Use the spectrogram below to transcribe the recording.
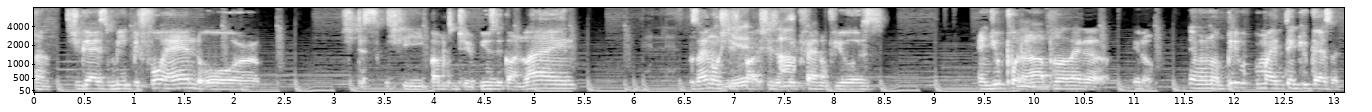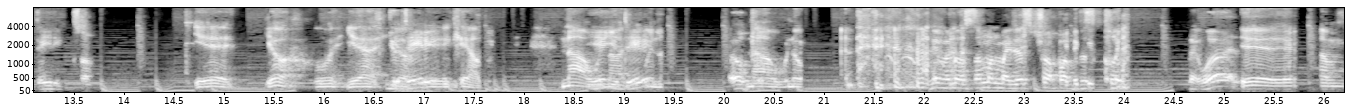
Did you guys meet beforehand or she just she bumped into your music online? Because I know she's yeah. she's a big fan of yours, and you put her up like a you know. I don't know. People might think you guys are dating. So yeah, yo, yeah. You're yo, dating? Yeah, no, yeah, you dating? Okay. No, no. you never know. Someone might just chop up this clip. Like what? Yeah. Um.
